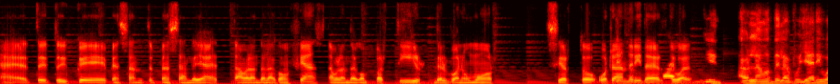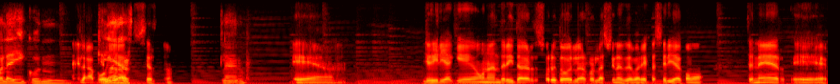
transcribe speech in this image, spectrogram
Eh, estoy, estoy pensando, estoy pensando ya, estamos hablando de la confianza, estamos hablando de compartir, del buen humor, ¿cierto? Otra banderita verde igual. hablamos del apoyar igual ahí con... El apoyar, ¿cierto? Claro. Eh, yo diría que una banderita verde, sobre todo en las relaciones de pareja, sería como tener, eh,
